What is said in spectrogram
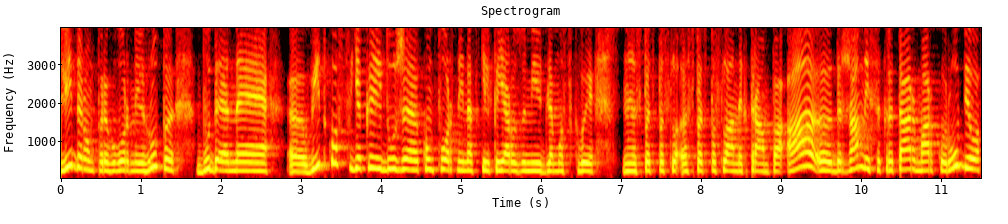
лідером переговорної групи буде не Вітков, який дуже комфортний, наскільки я розумію, для Москви е, спецпосла- спецпосланник Трампа, а е, державний секретар Марко Рубіо,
